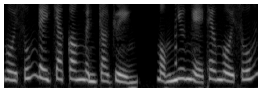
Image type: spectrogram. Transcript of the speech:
ngồi xuống đây cha con mình trò chuyện, mộng như nghệ theo ngồi xuống,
